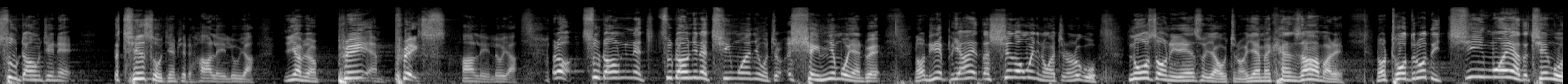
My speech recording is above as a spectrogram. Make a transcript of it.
ဆူတောင်းခြင်းနဲ့ တချင်းဆိုခြင်းဖြစ်တယ် hallelujah ဒီကပြော pray and praise hallelujah အဲ့တော့ဆူတောင်းခြင်းနဲ့ဆူတောင်းခြင်းနဲ့ချီးမွမ်းခြင်းကိုကျွန်တော်အချိန်မြင့်ဖို့ရန်အတွက်เนาะဒီနေ့ဘုရားရဲ့သရှင်သောဝိညာဉ်တော်ကကျွန်တော်တို့ကိုနှိုးဆော်နေတယ်ဆိုရာကိုကျွန်တော်အရင်မခံစားရပါတယ်เนาะထိုသူတို့သည်ချီးမွမ်းရသခြင်းကို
